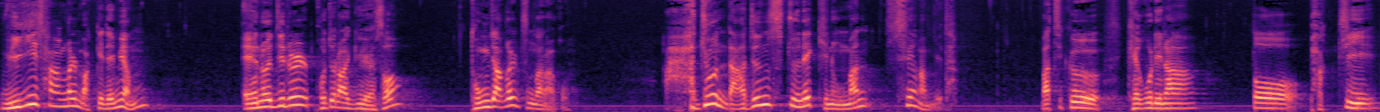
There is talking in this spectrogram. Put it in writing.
위기 상황을 맞게 되면 에너지를 보존하기 위해서 동작을 중단하고 아주 낮은 수준의 기능만 수행합니다. 마치 그 개구리나 또 박쥐,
